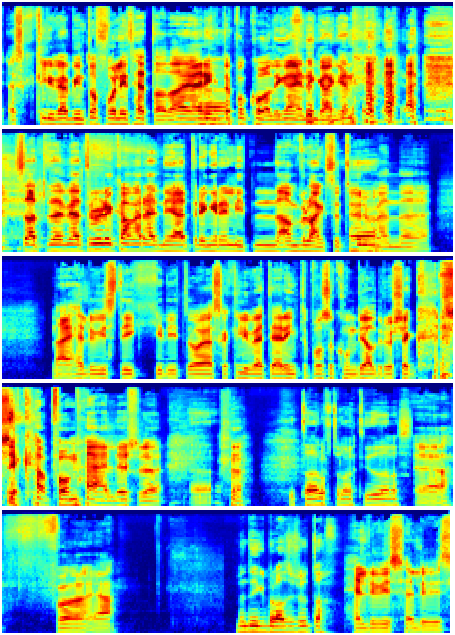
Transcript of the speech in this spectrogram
Jeg skal jeg begynte å få litt hetta da. Jeg ringte på callinga en i gangen. Sa til jeg tror det kan være enig, jeg trenger en liten ambulansetur, Ja. men eh, Nei, heldigvis det gikk ikke dit. Og jeg skal ikke lyve, etter jeg ringte på, så kom de aldri og sjekka, sjekka på meg heller, så Det tar ofte lang tid, det der, altså. Ja, for Ja. Men det gikk bra til slutt, da. Heldigvis, heldigvis.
